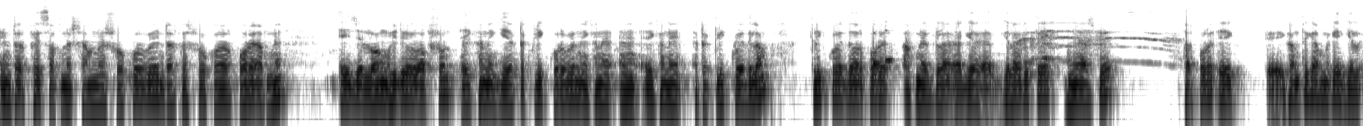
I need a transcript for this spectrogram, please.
ইন্টারফেস আপনার সামনে শো করবে। ইন্টারফেস শো করার পরে আপনি এই যে লং ভিডিওর অপশন এইখানে গিয়ে একটা ক্লিক করবেন। এখানে আহ, এইখানে একটা ক্লিক করে দিলাম। ক্লিক করে দেওয়ার পরে আপনার গ্যালারিতে নিয়ে আসবে। তারপরে এই এখান থেকে আপনাকে এই গ্যাল-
